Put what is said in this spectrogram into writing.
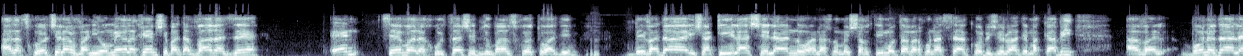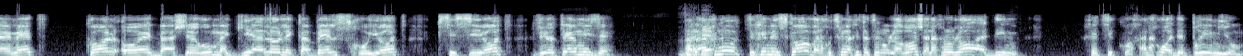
על הזכויות שלנו, ואני אומר לכם שבדבר הזה אין צבע לחולצה שמדובר על זכויות אוהדים. בוודאי שהקהילה שלנו, אנחנו משרתים אותה ואנחנו נעשה הכל בשביל אוהדי מכבי, אבל בואו נדע על האמת, כל אוהד באשר הוא מגיע לו לקבל זכויות בסיסיות ויותר מזה. ואני- אנחנו צריכים לזכור, ואנחנו צריכים להכניס את עצמנו לראש, אנחנו לא אוהדים חצי כוח, אנחנו אוהדי פרימיום,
